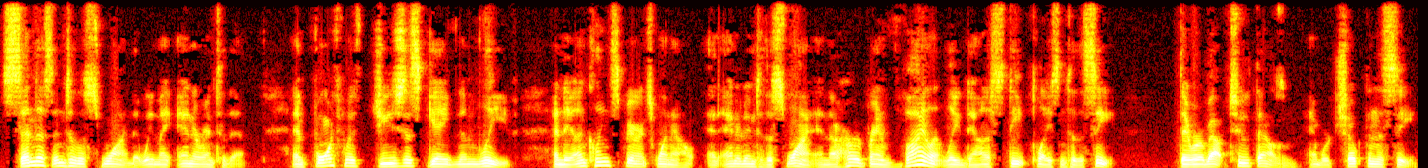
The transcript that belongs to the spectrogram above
Send us into the swine, that we may enter into them. And forthwith Jesus gave them leave. And the unclean spirits went out, and entered into the swine, and the herd ran violently down a steep place into the sea. They were about two thousand, and were choked in the sea.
